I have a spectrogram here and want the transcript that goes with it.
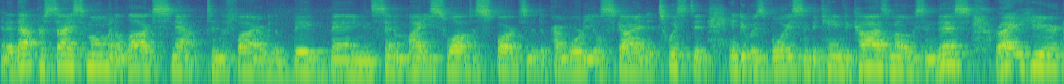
And at that precise moment, a log snapped in the fire with a big bang and sent a mighty swath of sparks into the primordial sky that twisted into his voice and became the cosmos. And this, right here,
